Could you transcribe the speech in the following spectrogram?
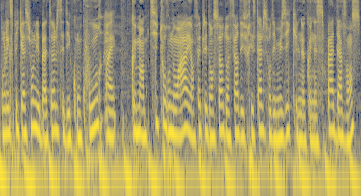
pour l'explication, les battles, c'est des concours Ouais. comme un petit tournoi. Et en fait, les danseurs doivent faire des freestyles sur des musiques qu'ils ne connaissent pas d'avance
